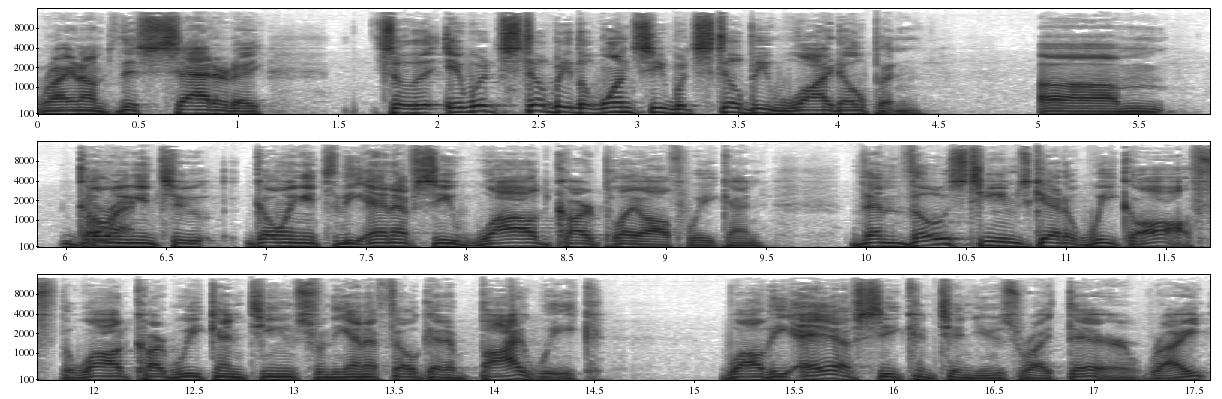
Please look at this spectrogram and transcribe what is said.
right on this Saturday. So it would still be the one seed would still be wide open, um, going Correct. into going into the NFC wild card playoff weekend. Then those teams get a week off. The wild card weekend teams from the NFL get a bye week, while the AFC continues right there, right?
